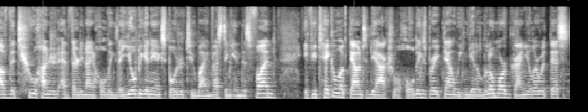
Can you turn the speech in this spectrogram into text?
of the 239 holdings that you'll be getting exposure to by investing in this fund. If you take a look down to the actual holdings breakdown, we can get a little more granular with this.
